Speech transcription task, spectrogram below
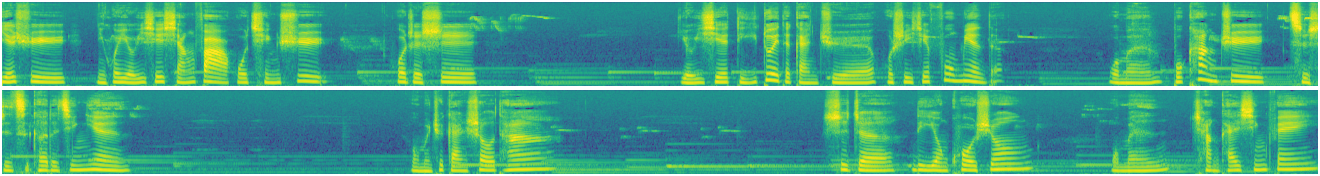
也许你会有一些想法或情绪，或者是有一些敌对的感觉，或是一些负面的。我们不抗拒此时此刻的经验，我们去感受它，试着利用扩胸，我们敞开心扉，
